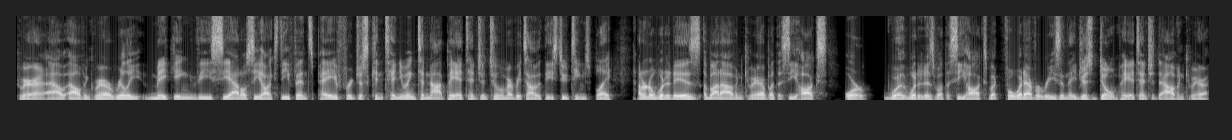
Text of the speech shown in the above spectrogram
Kamara. Al- Alvin Kamara really making the Seattle Seahawks defense pay for just continuing to not pay attention to him every time that these two teams play. I don't know what it is about Alvin Kamara, but the Seahawks, or what it is about the Seahawks, but for whatever reason, they just don't pay attention to Alvin Kamara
